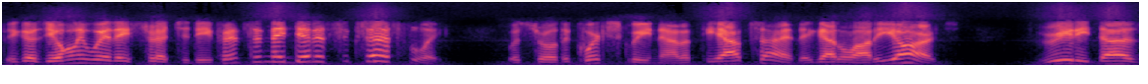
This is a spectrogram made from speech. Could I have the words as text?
Because the only way they stretch the defense, and they did it successfully, was throw the quick screen out at the outside. They got a lot of yards. Really does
